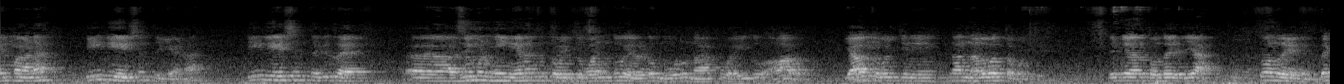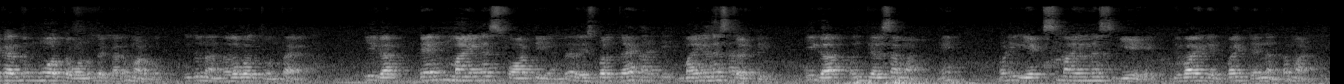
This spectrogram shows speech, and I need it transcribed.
ಏನ್ ಮಾಡೋಣ? ಡಿವಿಯೇಷನ್ ತೆಗಿಯೋಣ. ಡಿವಿಯೇಷನ್ ತೆಗೆದ್ರೆ ಅಸ್ಯೂಮಡ್ ಮೀನ್ ಏನಂತ ತಗೊಳ್ತೀವಿ? ಒಂದು ಎರಡು ಮೂರು ನಾಲ್ಕು ಐದು ಆರು. ಯಾವ್ದು ತಗೊಳ್ತೀನಿ? ನಾನು ನಲ್ವತ್ತು ತಗೊಳ್ತೀನಿ. ನಿಮ್ಗೆ ಏನಾದ್ರು ತೊಂದರೆ ಇದೆಯಾ? ತೊಂದರೆ ಏನಿಲ್ಲ. ಬೇಕಾದ್ರೆ ಮೂವತ್ತು ತಗೊಂಡು ಬೇಕಾದ್ರೆ ಮಾಡ್ಬೋದು. ಇದು ನಾನು ನಲವತ್ತು ಅಂತ ಈಗ ಟೆನ್ ಮೈನಸ್ ಫಾರ್ಟಿ ಅಂದ್ರೆ ಎಷ್ಟು ಬರುತ್ತೆ? 30. ಮೈನಸ್ ತರ್ಟಿ ಈಗ ಒಂದು ಕೆಲಸ ಮಾಡ್ತೀನಿ. ನೋಡಿ X minus A divided by ten ಅಂತ ಮಾಡ್ತೀನಿ.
